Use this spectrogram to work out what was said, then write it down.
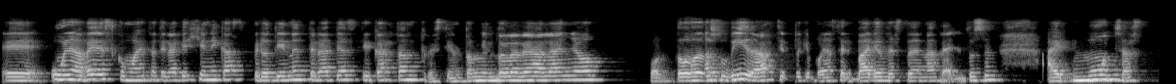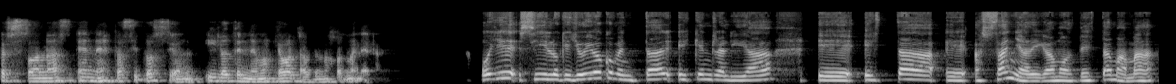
eh, una vez como esta terapia higiénica, pero tienen terapias que gastan 300 mil dólares al año por toda su vida, ¿cierto? Que pueden ser varios decenas de años. Entonces, hay muchas personas en esta situación y lo tenemos que abordar de mejor manera. Oye, sí, lo que yo iba a comentar es que en realidad eh, esta eh, hazaña, digamos, de esta mamá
